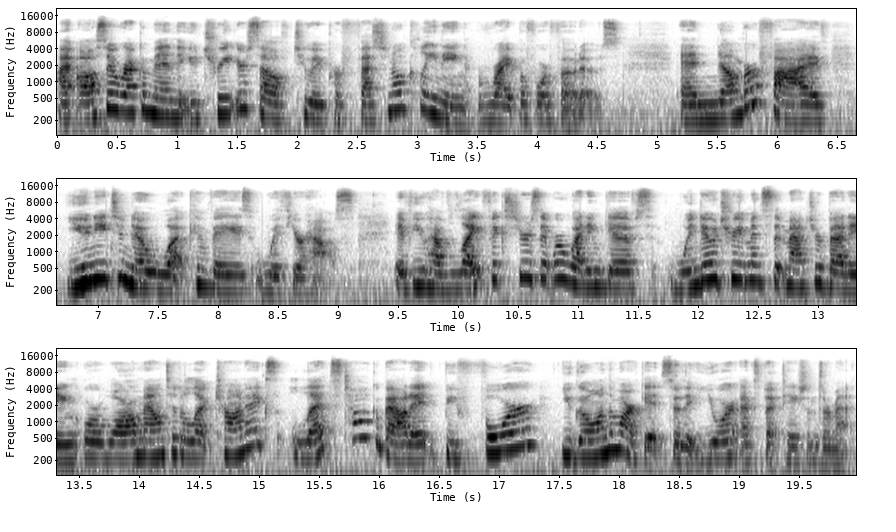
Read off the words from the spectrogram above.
I also recommend that you treat yourself to a professional cleaning right before photos. And number five, you need to know what conveys with your house. If you have light fixtures that were wedding gifts, window treatments that match your bedding, or wall mounted electronics, let's talk about it before you go on the market so that your expectations are met.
